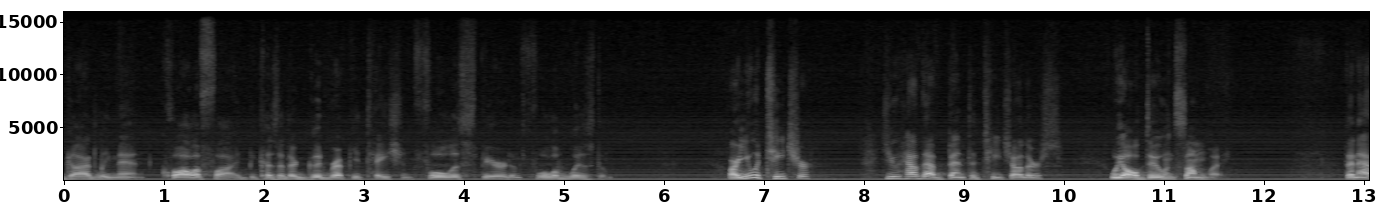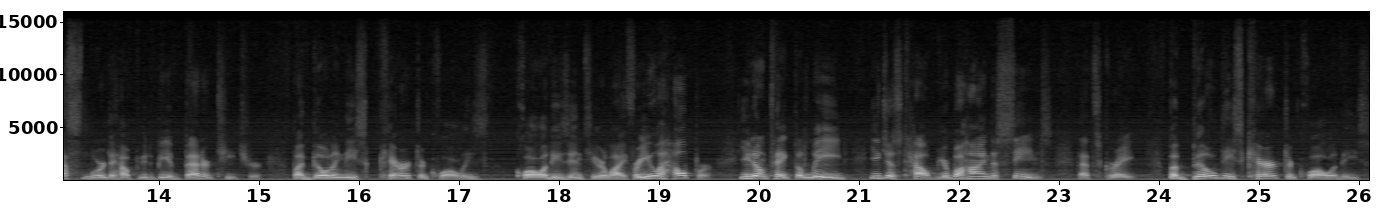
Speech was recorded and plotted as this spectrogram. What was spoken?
godly men, qualified because of their good reputation, full of spirit and full of wisdom. Are you a teacher? Do you have that bent to teach others? We all do in some way. Then ask the Lord to help you to be a better teacher by building these character qualities, qualities into your life. Are you a helper? You don't take the lead, you just help. You're behind the scenes. That's great. But build these character qualities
